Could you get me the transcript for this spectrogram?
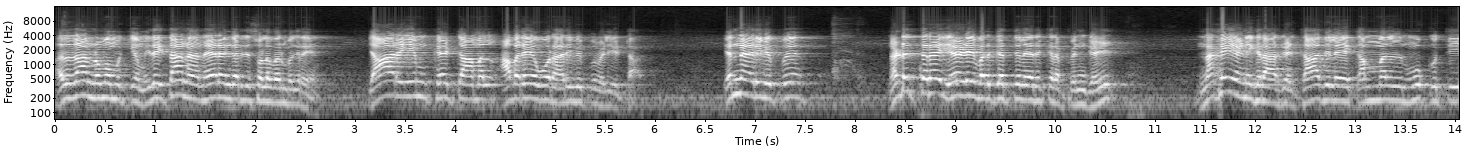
அதுதான் ரொம்ப முக்கியம். இதைத்தான் நான் நேரம் கருதி சொல்ல விரும்புகிறேன். யாரையும் கேட்காமல் அவரே ஒரு அறிவிப்பு வெளியிட்டார். என்ன அறிவிப்பு? நடுத்தர ஏழை வர்க்கத்தில் இருக்கிற பெண்கள் நகை அணிகிறார்கள். காதிலே கம்மல் மூக்குத்தி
